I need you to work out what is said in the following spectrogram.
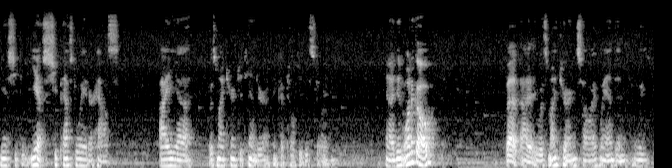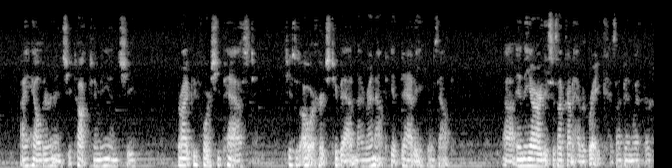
Yes, she did. Yes, she passed away at her house. I uh, it was my turn to tender. I think I've told you this story, and I didn't want to go, but I, it was my turn, so I went and we. I held her and she talked to me and she, right before she passed, she says, "Oh, it hurts too bad," and I ran out to get Daddy, who was out uh, in the yard. He says, "I've got to have a break because I've been with her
